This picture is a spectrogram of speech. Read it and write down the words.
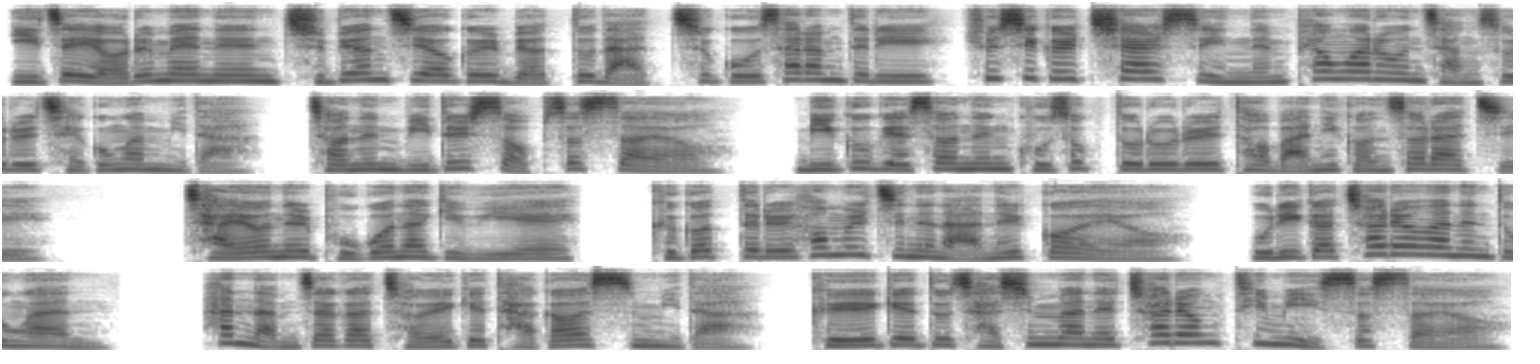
이제 여름에는 주변 지역을 몇 도 낮추고 사람들이 휴식을 취할 수 있는 평화로운 장소를 제공합니다. 저는 믿을 수 없었어요. 미국에서는 고속도로를 더 많이 건설하지. 자연을 복원하기 위해 그것들을 허물지는 않을 거예요. 우리가 촬영하는 동안 한 남자가 저에게 다가왔습니다. 그에게도 자신만의 촬영팀이 있었어요.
